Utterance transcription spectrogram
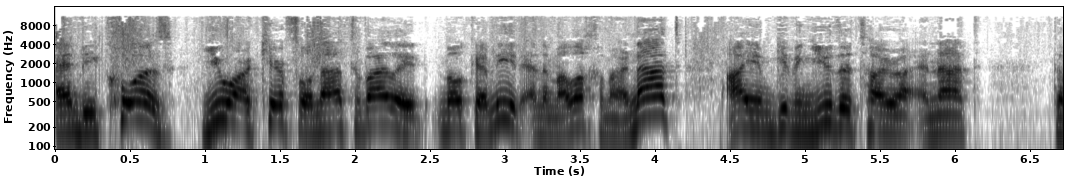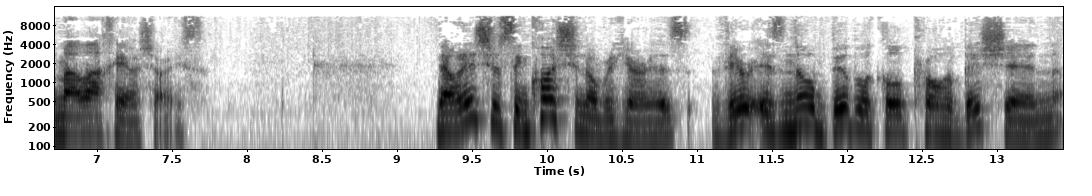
And because you are careful not to violate milk and meat, and the malachim are not, I am giving you the Torah and not the malachi asharis. Now, an interesting question over here is there is no biblical prohibition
